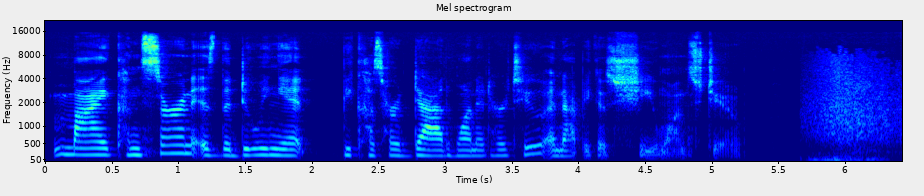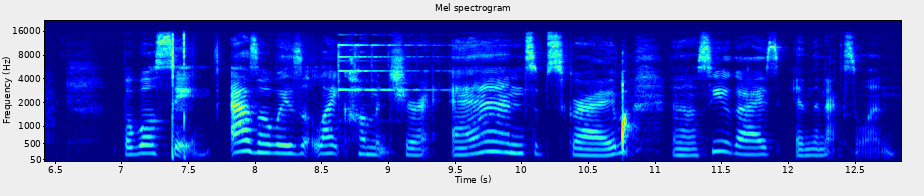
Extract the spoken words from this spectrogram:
my concern is the doing it because her dad wanted her to and not because she wants to. But we'll see. As always, like, comment, share, and subscribe. And I'll see you guys in the next one.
